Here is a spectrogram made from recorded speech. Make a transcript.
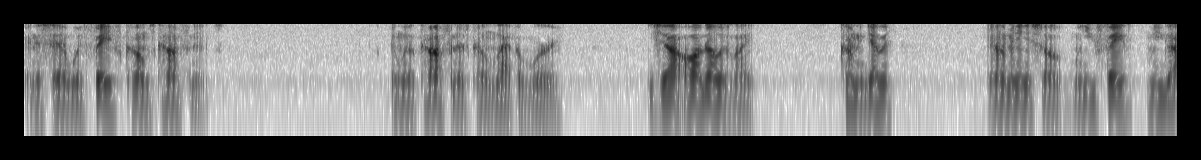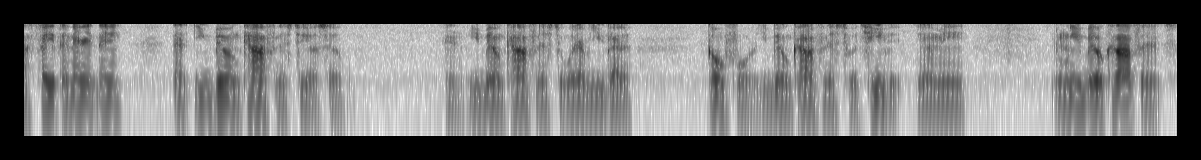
and it said, "With faith comes confidence, and with confidence comes lack of worry." You see how all those like come together? You know what I mean? So when you faith, when you got faith in everything, that you building confidence to yourself, and you building confidence to whatever you gotta go for. You build confidence to achieve it. You know what I mean? And when you build confidence,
